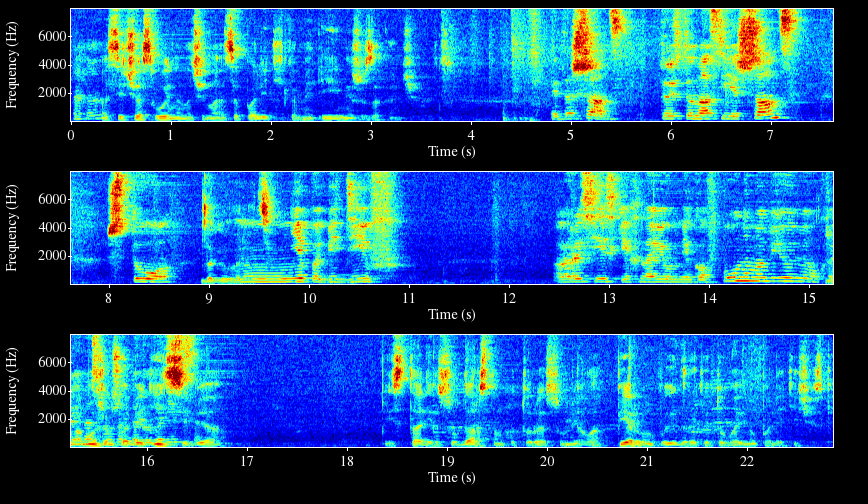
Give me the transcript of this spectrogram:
Ага. А сейчас войны начинаются политиками, и ими же заканчиваются. Это шанс. То есть у нас есть шанс, что не победив российских наемников в полном объеме, Мы Украина можем сможет победить себя и стать государством, которое сумело первым выиграть эту войну политически.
